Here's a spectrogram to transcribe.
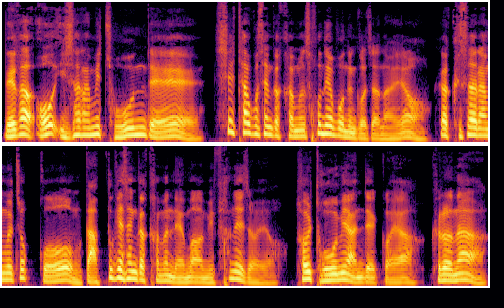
내가 어, 이 사람이 좋은데 싫다고 생각하면 손해 보는 거잖아요. 그러니까 그 사람을 조금 나쁘게 생각하면 내 마음이 편해져요. 덜 도움이 안 될 거야. 그러나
